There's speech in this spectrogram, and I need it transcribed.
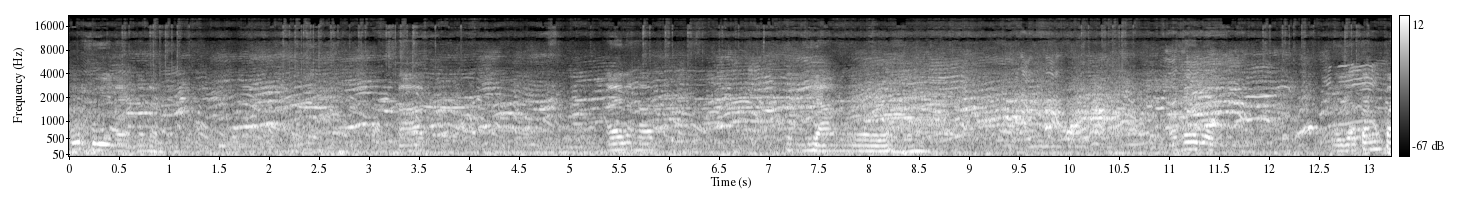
พูดคุยอะไรกันหน่อยครับ อะไรนะครับยังเลยโอเคเดี๋ยวเดี๋ยวจะต้องไป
